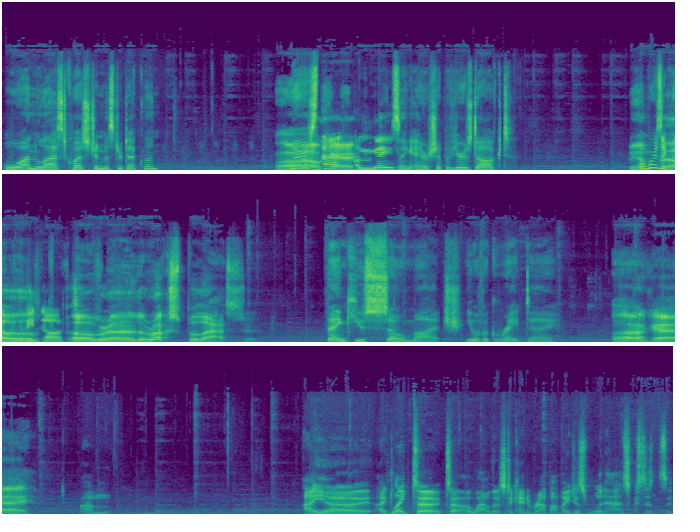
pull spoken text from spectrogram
One last question, Mr. Declan. Uh, Where's that amazing airship of yours docked? Or where's it going to be docked? Over in the Rux Blaster. Thank you so much. You have a great day. Okay. Um, I uh, I'd like to to allow this to kind of wrap up. I just would ask, since it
